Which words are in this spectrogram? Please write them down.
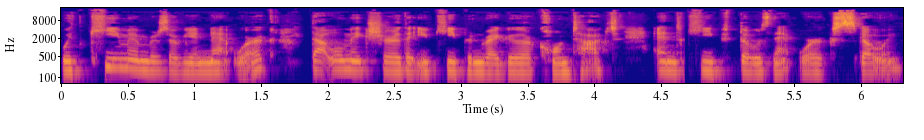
with key members of your network, that will make sure that you keep in regular contact and keep those networks going.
